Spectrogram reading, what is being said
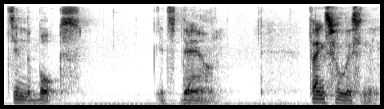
It's in the books. It's down. Thanks for listening.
